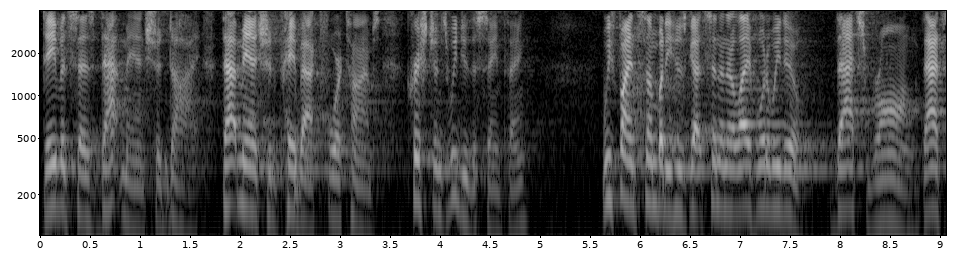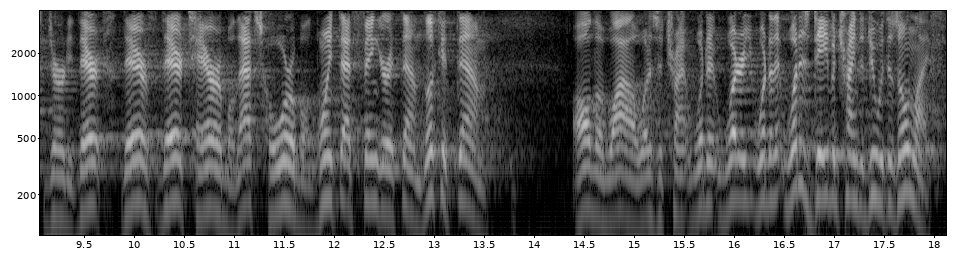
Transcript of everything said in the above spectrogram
David says, That man should die. That man should pay back four times. Christians, we do the same thing. We find somebody who's got sin in their life, what do we do? That's wrong. That's dirty. They're, they're, they're terrible. That's horrible. Point that finger at them. Look at them. All the while, what is, it trying, what, what, are, what, are, what is David trying to do with his own life?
